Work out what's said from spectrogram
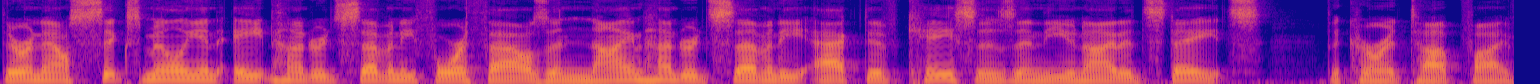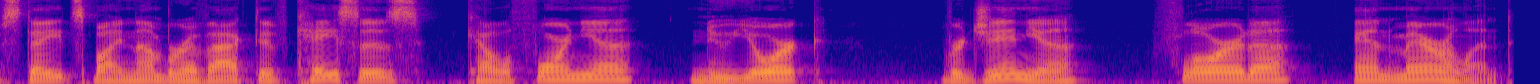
There are now 6,874,970 active cases in the United States. The current top five states by number of active cases California, New York, Virginia, Florida, and Maryland.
